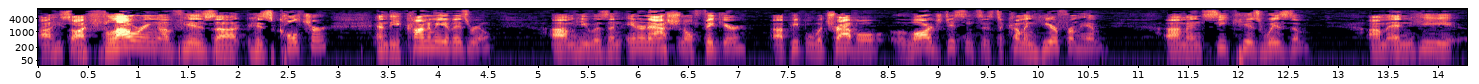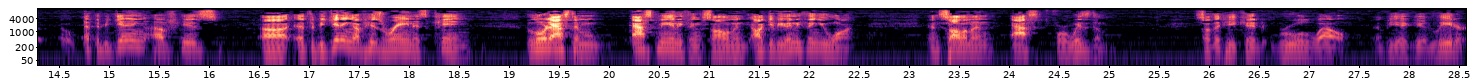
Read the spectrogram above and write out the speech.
Uh, he saw a flowering of his uh, his culture and the economy of Israel. Um, he was an international figure. Uh, people would travel large distances to come and hear from him um, and seek his wisdom. Um, and he, at the beginning of his uh, at the beginning of his reign as king, the Lord asked him, "Ask me anything, Solomon. I'll give you anything you want." And Solomon asked for wisdom so that he could rule well and be a good leader.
